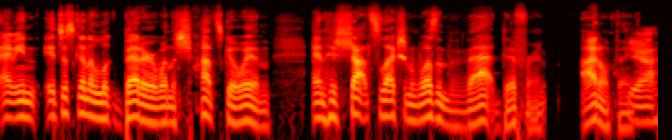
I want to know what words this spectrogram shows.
I mean, it's just gonna look better when the shots go in. And his shot selection wasn't that different. I don't think. Yeah.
